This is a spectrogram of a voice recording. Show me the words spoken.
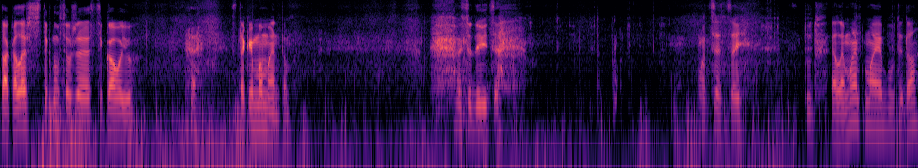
Так, але ж стикнувся вже з цікавою з таким моментом. Ось дивіться. Оце цей тут елемент має бути? Да?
